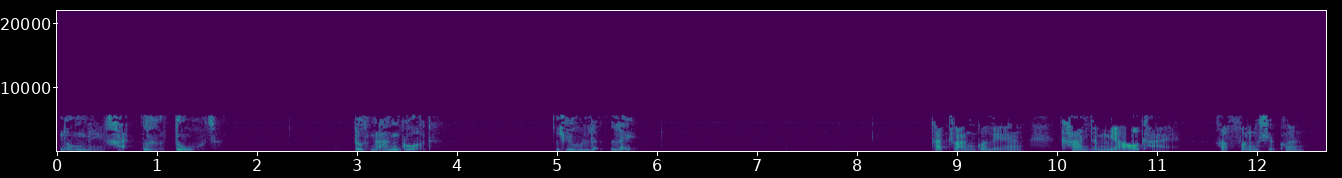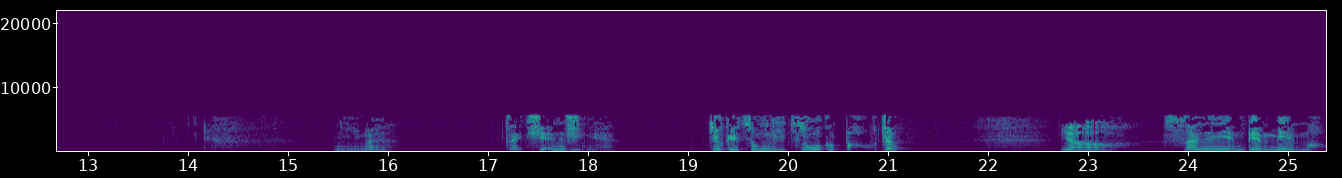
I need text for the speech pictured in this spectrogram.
农民还饿肚子，都难过的流了泪。他转过脸看着苗凯和冯世宽：“你们在前几年就给总理做过保证，要。”三年变面貌，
